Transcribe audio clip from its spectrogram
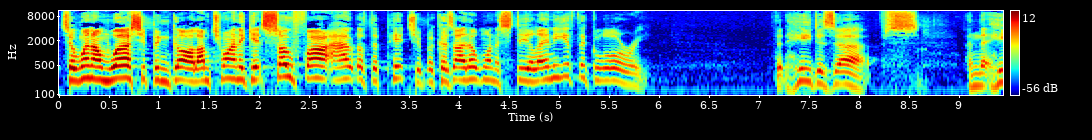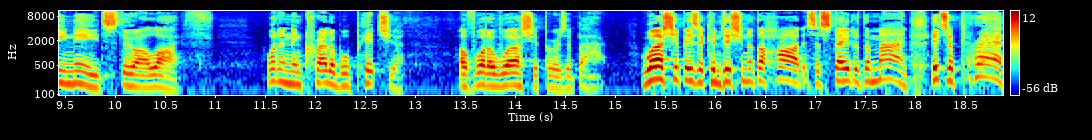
So when I'm worshiping God, I'm trying to get so far out of the picture because I don't want to steal any of the glory that He deserves and that He needs through our life. What an incredible picture of what a worshiper is about. Worship is a condition of the heart. It's a state of the mind. It's a prayer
